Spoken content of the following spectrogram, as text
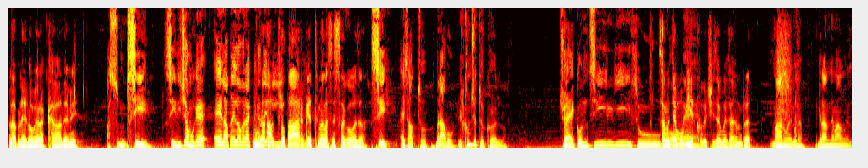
La Play Lover Academy. Assum- sì, sì, diciamo che è la Playlover Un Academy. altro target, ma la stessa cosa. Sì, esatto, bravo, il concetto è quello. Cioè, consigli su. Salutiamo come- Mirko che ci segue sempre. Manuel, grande Manuel.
